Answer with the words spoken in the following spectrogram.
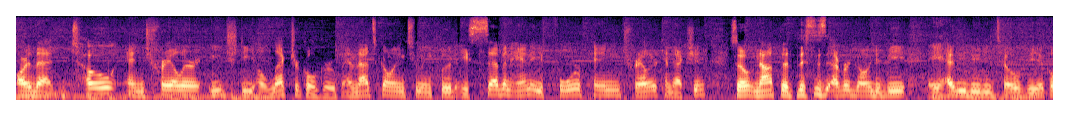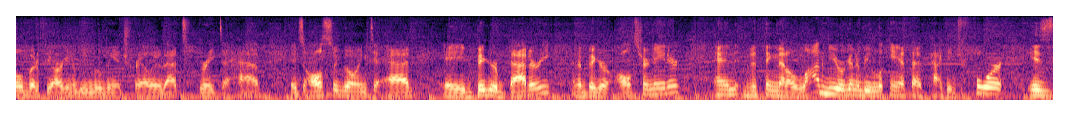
are that tow and trailer HD electrical group, and that's going to include a seven and a four pin trailer connection. So not that this is ever going to be a heavy duty tow vehicle, but if you are gonna be moving a trailer, that's great to have. It's also going to add a bigger battery and a bigger alternator. And the thing that a lot of you are gonna be looking at that package for is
